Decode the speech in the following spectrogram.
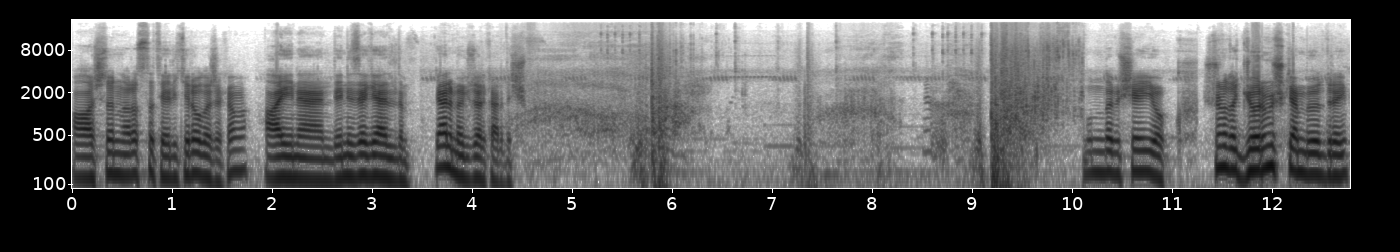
Ağaçların arası da tehlikeli olacak ama. Aynen denize geldim. Gelme güzel kardeşim. Bunda bir şey yok. Şunu da görmüşken bir öldüreyim.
